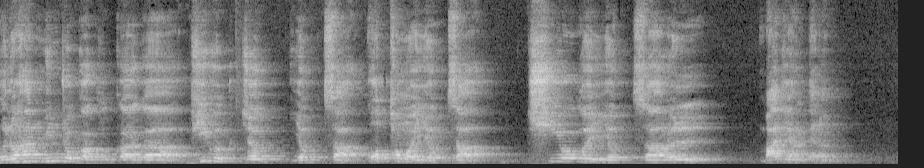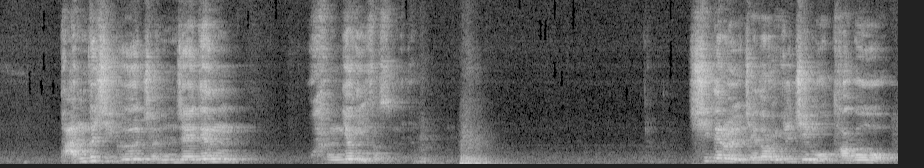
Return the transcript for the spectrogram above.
어느 한 민족과 국가가 비극적 역사, 고통의 역사, 치욕의 역사를 맞이할 때는 반드시 그 전제된 환경이 있었습니다. 시대를 제대로 읽지 못하고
